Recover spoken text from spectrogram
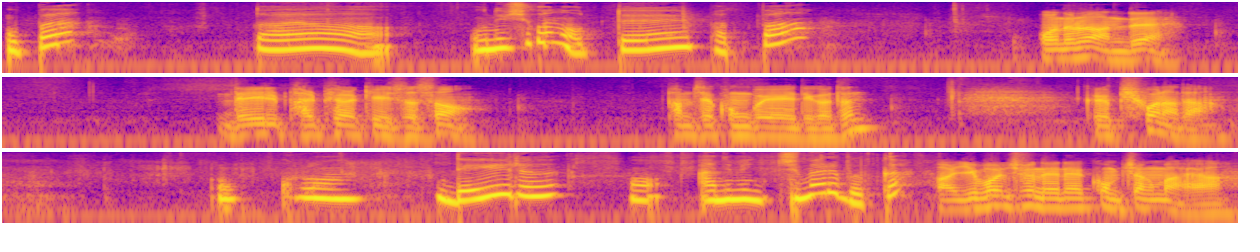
오빠? 나야. 오늘 시간 어때? 바빠? 오늘은 안 돼. 내일 발표할 게 있어서 밤새 공부해야 되거든. 그리고 피곤하다. 어, 그럼 내일은? 어, 아니면 주말에 볼까? 아, 이번 주 내내 꼼짝 마야.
